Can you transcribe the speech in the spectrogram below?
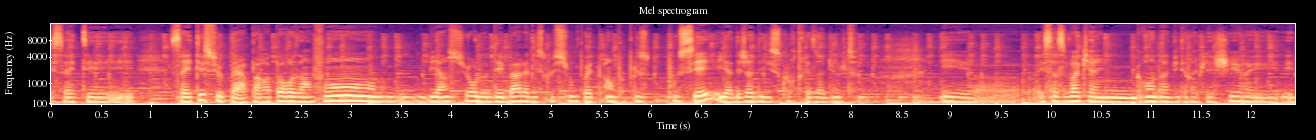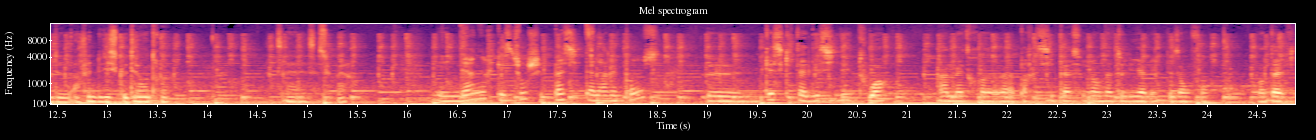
ça, a été, super. Par rapport aux enfants, bien sûr, le débat, la discussion peut être un peu plus poussée. Il y a déjà des discours très adultes. Et, euh, ça se voit qu'il y a une grande envie de réfléchir et, de, en fait, de discuter entre eux. C'est super. Et une dernière question, je ne sais pas si tu as la réponse. Euh, qu'est-ce qui t'a décidé, toi, à, à participer à ce genre d'atelier avec des enfants? Dans ta vie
